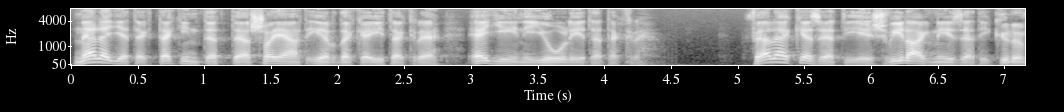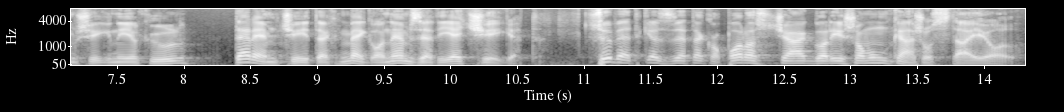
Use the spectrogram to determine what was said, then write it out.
Ne legyetek tekintettel saját érdekeitekre, egyéni jólétetekre. Felekezeti és világnézeti különbség nélkül teremtsétek meg a nemzeti egységet. Szövetkezzetek a parasztsággal és a munkásosztályjal.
